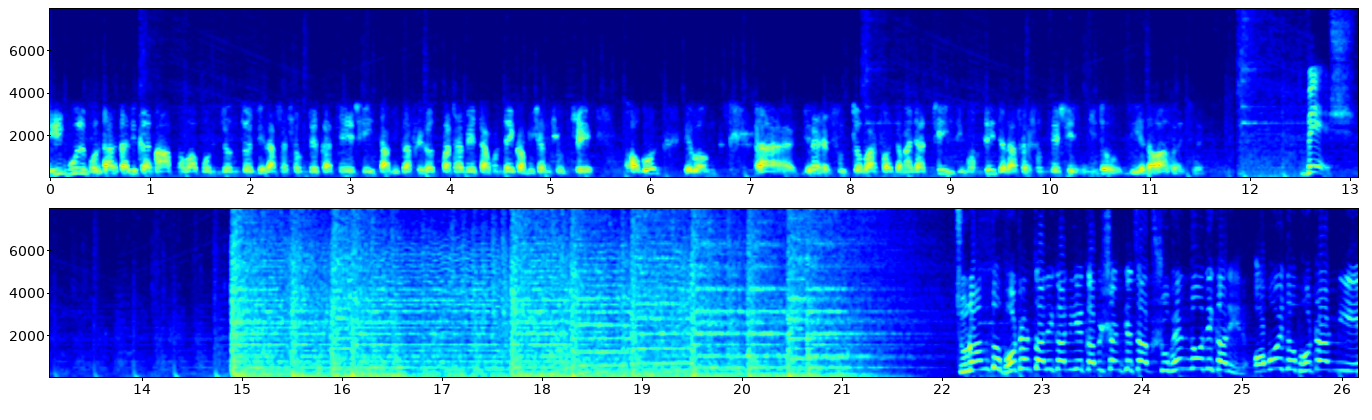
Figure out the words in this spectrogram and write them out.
নির্ভুল ভোটার তালিকা না পাওয়া পর্যন্ত জেলা শাসকদের কাছে সেই তালিকা ফেরত পাঠাবে, তেমনটাই কমিশন সূত্রে খবর এবং জেলা সূত্র মারফত জানা যাচ্ছে ইতিমধ্যেই জেলা শাসকদের সেই ইঙ্গিতও দিয়ে দেওয়া হয়েছে। বেশ। চূড়ান্ত ভোটার তালিকা নিয়ে কমিশনকে চাপ শুভেন্দু অধিকারীর। অবৈধ ভোটার নিয়ে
